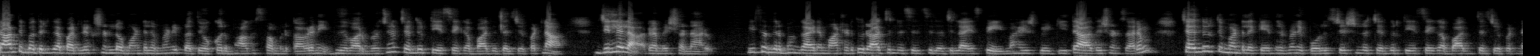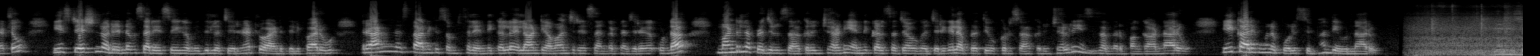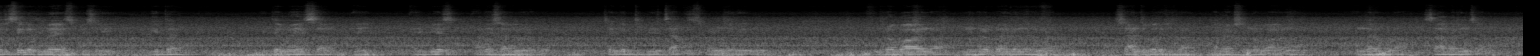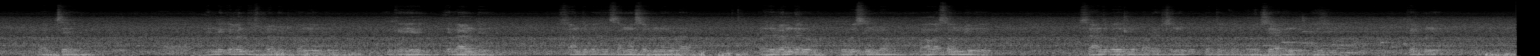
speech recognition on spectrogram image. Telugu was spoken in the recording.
శాంతి భద్రత పరిరక్షణలో మండలంలోని ప్రతి ఒక్కరు భాగస్వాములు కావాలని బుధవారం రోజున చందుర్తి ఎస్ఐగా బాధ్యతలు చేపట్టిన జిల్లెల రమేష్ అన్నారు. ఈ సందర్భంగా ఆయన మాట్లాడుతూ రాజన్న సిరిసిల్ల జిల్లా ఎస్పీ మహేష్ బి గీత ఆదేశానుసారం చందుర్తి మండల కేంద్రంలోని పోలీస్ స్టేషన్లో చందుర్తి ఎస్ఐగా బాధ్యతలు చేపట్టినట్లు ఈ స్టేషన్లో రెండవసారి ఎస్ఐగా విధుల్లో చేరినట్లు ఆయన తెలిపారు. రానున్న స్థానిక సంస్థల ఎన్నికల్లో ఎలాంటి అవాంఛనీయ సంఘటన జరగకుండా మండల ప్రజలు సహకరించాలని ఎన్నికలు సజావుగా జరిగేలా ప్రతి ఒక్కరూ సహకరించాలని ఈ సందర్భంగా అన్నారు. ఈ కార్యక్రమంలో పోలీస్ సిబ్బంది ఉన్నారు. మన సిరిసిల్ల జిల్లా SP Shri Geetha Geetha Mahesh sir I IPS ఆదేశాల మేరకు చంద్రుడికి ఛార్జ్ తీసుకోవడం జరిగింది. ఇందులో భాగంగా మండల ప్రజలందరూ కూడా శాంతి భద్రతల పరిరక్షణలో భాగంగా అందరూ కూడా సహకరించారు. వచ్చే ఎన్నికలను దృష్టిలో పెట్టుకొని ఇంకా ఎలాంటి శాంతి భద్రత సమస్యలు ఉన్నా కూడా ప్రజలందరూ పోలీసుల్లో భాగస్వామ్యమై శాంతి భద్రతల పరిరక్షణకు ప్రతి ఒక్కరు చేయాలని చెప్పేసి 嗯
